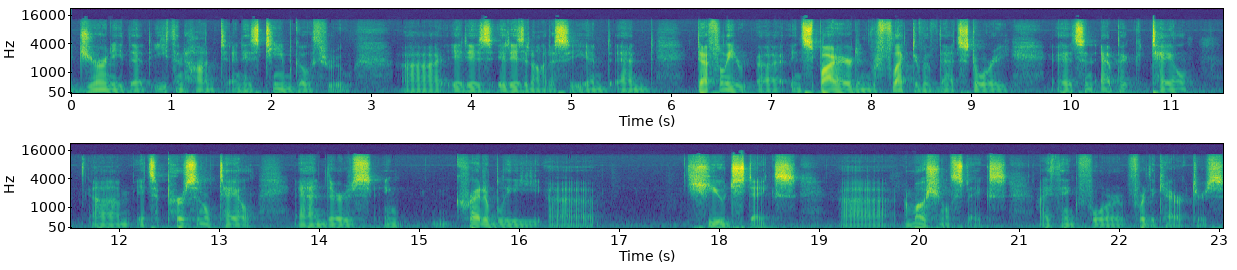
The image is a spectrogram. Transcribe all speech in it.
journey that Ethan Hunt and his team go through. Uh, it is it is an odyssey, and and definitely uh, inspired and reflective of that story. It's an epic tale. Um, it's a personal tale, and there's incredibly uh, huge stakes, uh, emotional stakes, I think, for, for the characters.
